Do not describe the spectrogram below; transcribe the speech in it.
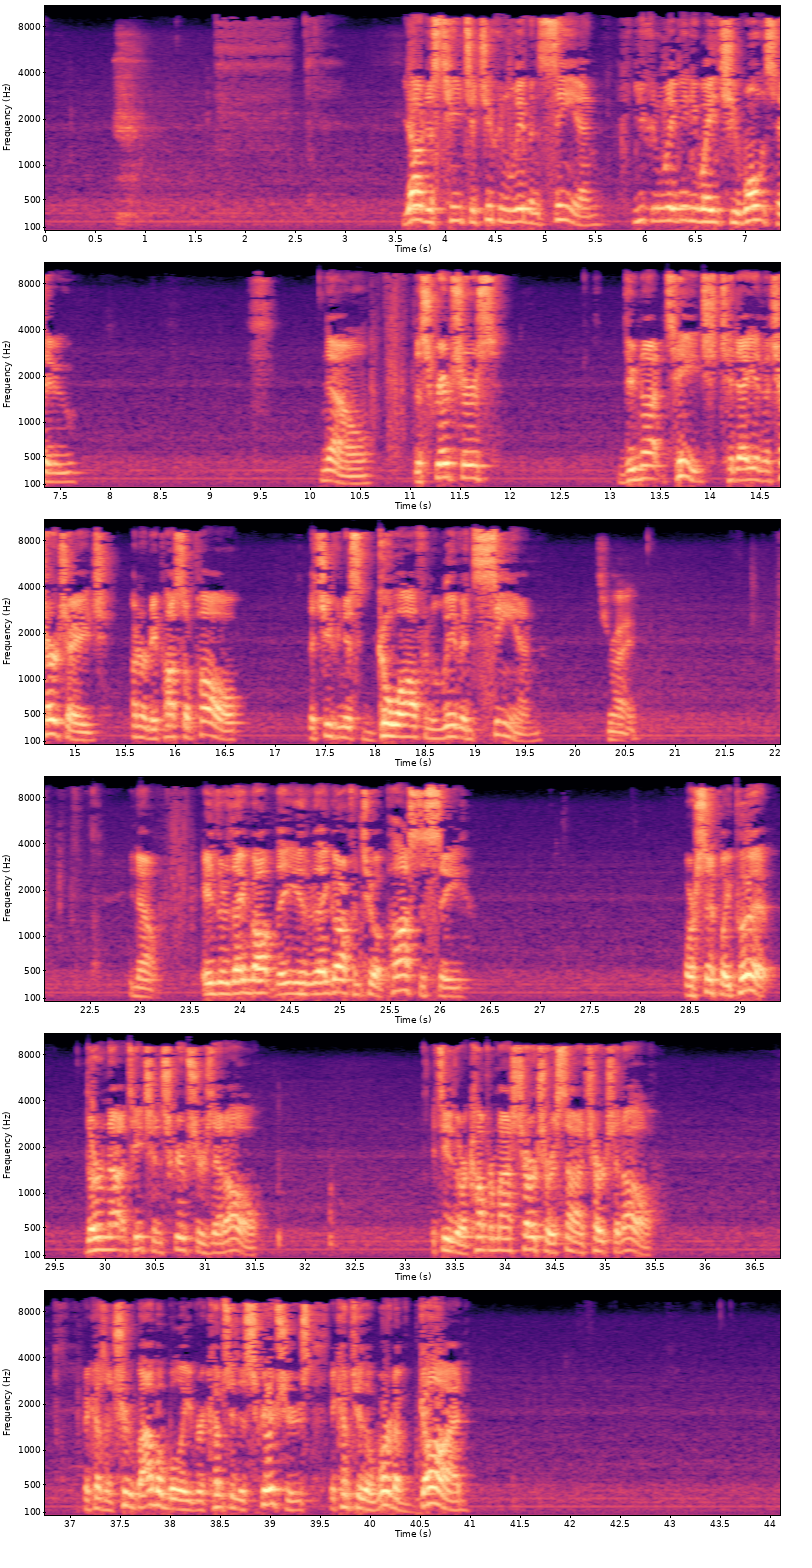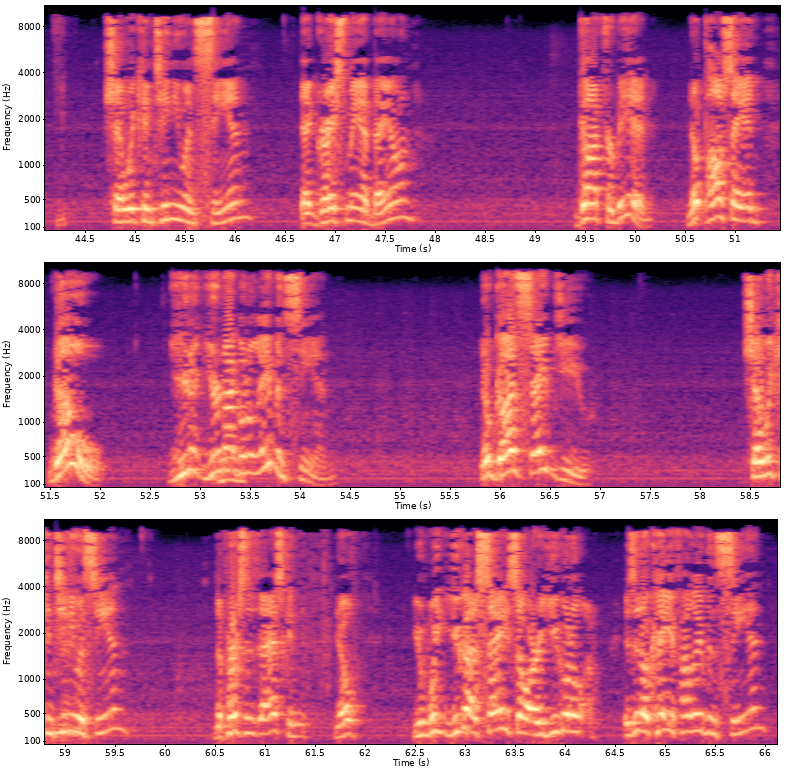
y'all just teach that you can live in sin, you can live any way that you want to." No, the scriptures do not teach today in the church age under the Apostle Paul that you can just go off and live in sin. That's right. You know, either they bought the, either they go off into apostasy, or simply put, they're not teaching scriptures at all. It's either a compromised church or it's not a church at all. Because a true Bible believer comes to the scriptures, they come to the Word of God. Shall we continue in sin that grace may abound? God forbid. No, Paul said, no, you don't, you're not going to live in sin. No, God saved you. Shall we continue in sin? The person's asking, you know, you we, you got saved, so are you going to? Is it okay if I live in sin?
